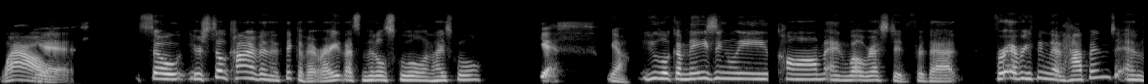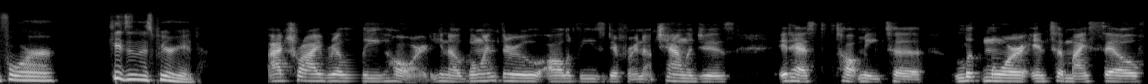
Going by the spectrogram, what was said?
Wow. Yes. So, you're still kind of in the thick of it, right? That's middle school and high school? Yes. Yeah. You look amazingly calm and well rested for that, for everything that happened and for kids in this period? I try really hard. You know, going through all of these different uh, challenges, it has taught me to look more into myself,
